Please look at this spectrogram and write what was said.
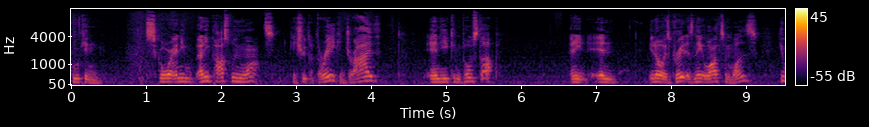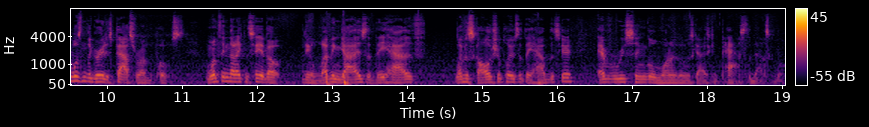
who can score any any possible he wants. Can shoot the three, can drive, and he can post up. And he, and you know, as great as Nate Watson was, he wasn't the greatest passer on the post. One thing that I can say about the eleven guys that they have, eleven scholarship players that they have this year, every single one of those guys can pass the basketball.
